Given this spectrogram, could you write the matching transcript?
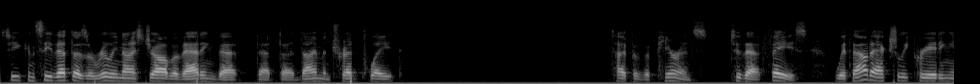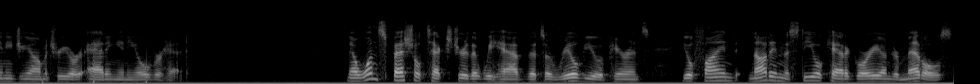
So you can see that does a really nice job of adding that, that uh, diamond tread plate type of appearance to that face without actually creating any geometry or adding any overhead. Now one special texture that we have that's a real view appearance, you'll find not in the steel category under metals,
